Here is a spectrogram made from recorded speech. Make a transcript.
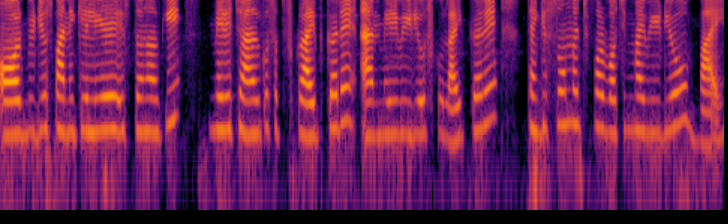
और वीडियोस पाने के लिए इस तरह की मेरे चैनल को सब्सक्राइब करें एंड मेरी वीडियोस को लाइक करें। Thank you so much for watching my video bye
